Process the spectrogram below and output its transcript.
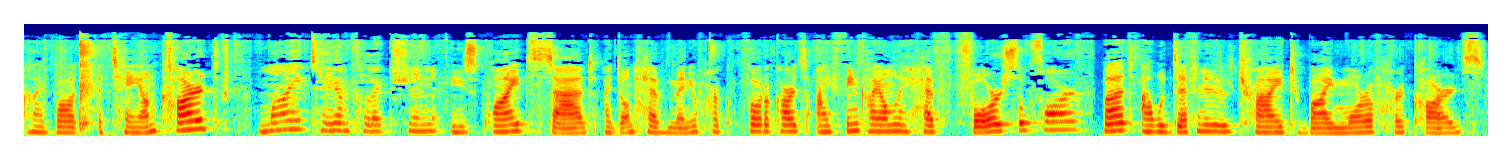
I bought a Taeyeon card. My Taeyeon collection is quite sad. I don't have many of her photo cards. I think I only have four so far, but I will definitely try to buy more of her cards.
